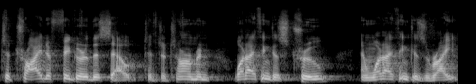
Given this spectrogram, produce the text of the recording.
to try to figure this out, to determine what I think is true and what I think is right,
